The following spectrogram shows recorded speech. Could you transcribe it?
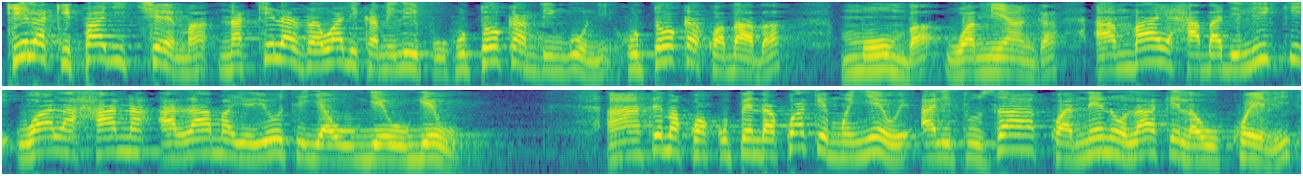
kila kipaji chema na kila zawadi kamilifu hutoka mbinguni hutoka kwa baba muumba wa mianga ambaye habadiliki wala hana alama yoyote ya ugeugeu anasema kwa kupenda kwake mwenyewe alituzaa kwa neno lake la ukweli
